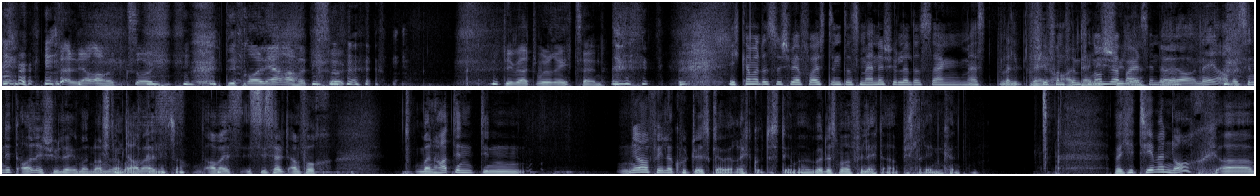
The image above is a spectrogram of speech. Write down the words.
der Lehrer hat gesagt. Die Frau Lehrer hat gesagt. Die wird wohl recht sein. Ich kann mir das so schwer vorstellen, dass meine Schüler das sagen, meist, weil vier von fünf nonverbal Schüler, sind. Naja, naja, aber es sind nicht alle Schüler immer Stimmt nonverbal. auch Aber, gar es, nicht so. aber es, es ist halt einfach, man hat den, den ja, Fehlerkultur ist, glaube ich, ein recht gutes Thema, über das wir vielleicht auch ein bisschen reden könnten. Welche Themen noch? Äh,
